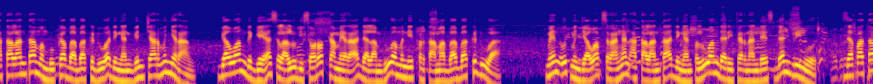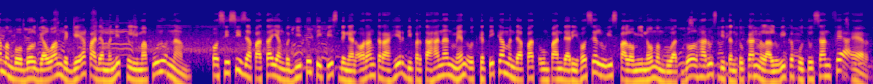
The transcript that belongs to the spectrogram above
Atalanta membuka babak kedua dengan gencar menyerang. Gawang De Gea selalu disorot kamera dalam dua menit pertama babak kedua. Menut menjawab serangan Atalanta dengan peluang dari Fernandes dan Greenwood. Zapata membobol gawang De Gea pada menit ke-56. Posisi Zapata yang begitu tipis dengan orang terakhir di pertahanan Menut ketika mendapat umpan dari Jose Luis Palomino membuat gol harus ditentukan melalui keputusan VAR.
